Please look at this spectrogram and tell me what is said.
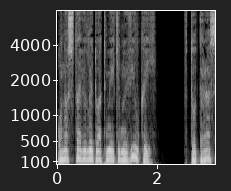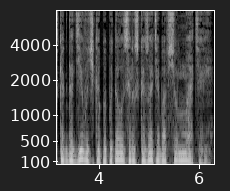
Он оставил эту отметину вилкой в тот раз, когда девочка попыталась рассказать обо всем матери.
